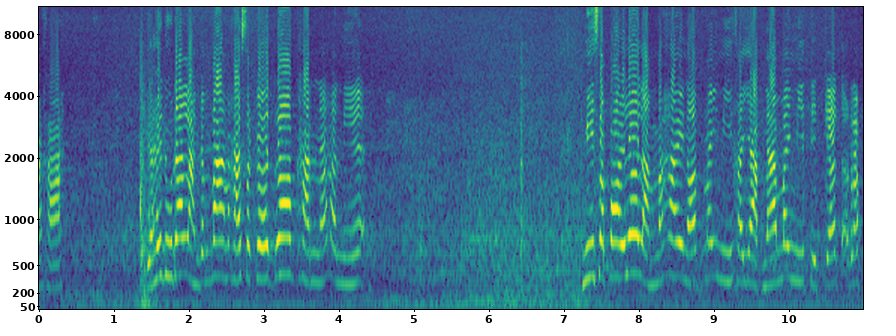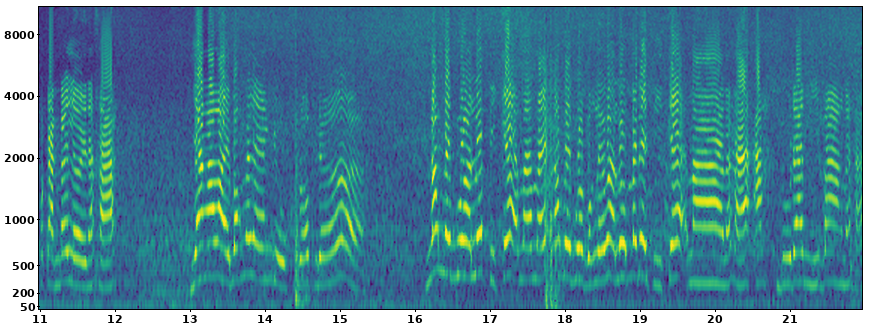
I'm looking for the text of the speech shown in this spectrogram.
นะคะ เดี๋ยวให้ดูด้านหลังกันบ้างนะคะ สเกิร์ตรอบคันนะคันนี้ มีสปอยเลอร์หลังมาให้น็อตไม่มีขยับนะ ไม่มีติดแก๊สรับประกันได้เลยนะคะยางอะไหล่บล็อกแมลงอยู่ครบเด้อน้องใบบัวรถตีแกะมาไหมน้องใบบัวบอกเลยว่ารถไม่ได้ตีแกะมานะคะอะดูด้านนี้บ้างนะคะ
